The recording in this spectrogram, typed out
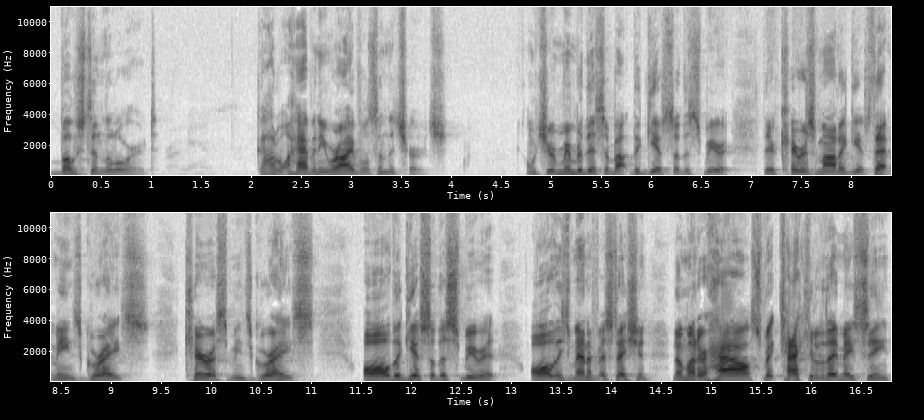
boast in the Lord. God won't have any rivals in the church. I want you to remember this about the gifts of the Spirit. They're charismatic gifts. That means grace. Charis means grace. All the gifts of the Spirit all these manifestations, no matter how spectacular they may seem,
